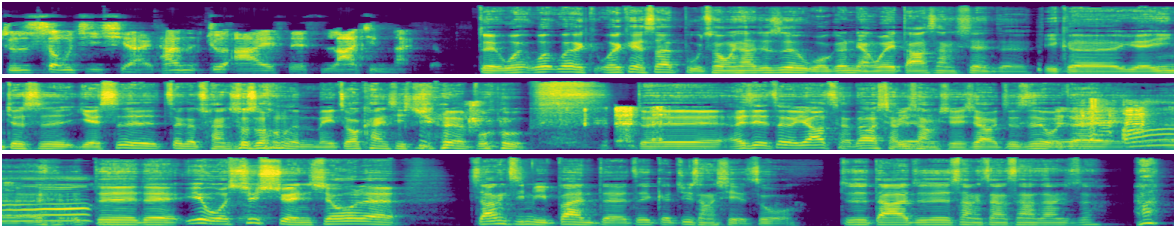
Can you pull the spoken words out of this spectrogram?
就是收集起来，它就是 RSS 拉进来。对我，我我也我也可以稍微补充一下，就是我跟两位搭上线的一个原因，就是也是这个传说中的每周看戏俱乐部，对对对，而且这个要扯到小剧场学校，就是我在 呃，对对对，因为我去选修了张吉米办的这个剧场写作，就是大家就是上上上上就说啊，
